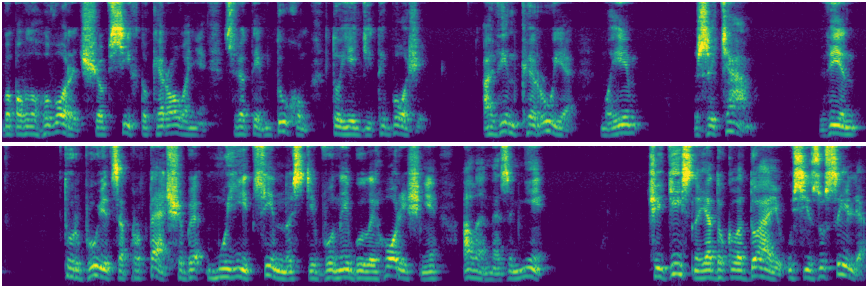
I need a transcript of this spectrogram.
Бо Павло говорить, що всі, хто керовані Святим Духом, то є діти Божі. А Він керує моїм життям. Він турбується про те, щоб мої цінності вони були горішні, але не земні. Чи дійсно я докладаю усі зусилля,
